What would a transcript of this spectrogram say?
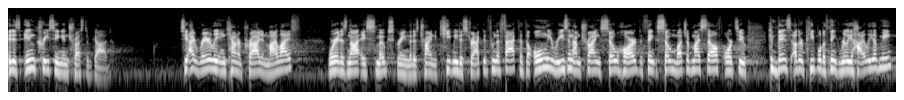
it is increasing in trust of God. See, I rarely encounter pride in my life where it is not a smokescreen that is trying to keep me distracted from the fact that the only reason I'm trying so hard to think so much of myself or to convince other people to think really highly of me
